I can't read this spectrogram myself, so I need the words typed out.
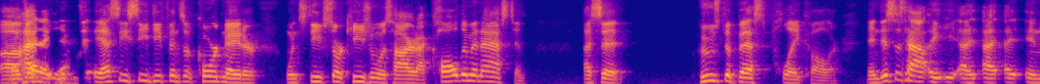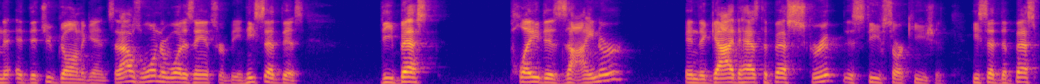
Uh, I had a, a SEC defensive coordinator when Steve Sarkisian was hired. I called him and asked him. I said, "Who's the best play caller?" And this is how I, I, I, in that you've gone against. And I was wondering what his answer would be. And he said this: the best play designer and the guy that has the best script is Steve Sarkisian. He said the best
